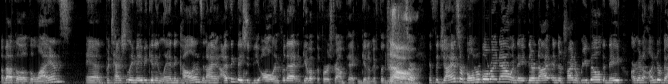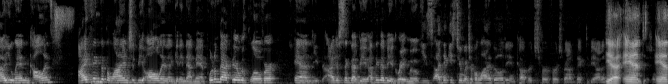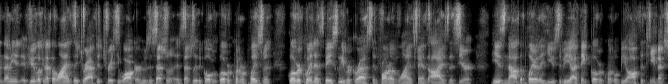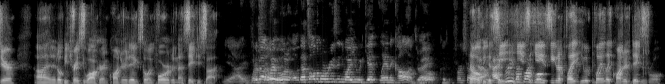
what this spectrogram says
about the the Lions and potentially maybe getting Landon Collins. And I, I think they should be all in for that and give up the first round pick and get him. If the Giants no. are if the Giants are vulnerable right now and they, they're not and they're trying to rebuild and they are going to undervalue Landon Collins, I think that the Lions should be all in on getting that man. Put him back there with Glover and I just think that'd be I think that'd be a great move. He's I think he's too much of a liability in coverage for a first round pick to be honest. Yeah, and and I mean if you're looking at the Lions, they drafted Tracy Walker, who's essentially essentially the Glover, Glover Quinn replacement. Glover Quinn has basically regressed in front of Lions fans' eyes this year. He is not the player that he used to be. I think Glover Quinn will be off the team next year uh, and it'll be Tracy Walker and Quandre Diggs going forward in that safety spot. Yeah. I, what about wait, what, that's all the more reason why you would get Landon Collins, right? No, because first round. No, yeah, because he, he's, he's, he's, gonna play. He would play like Quandre Diggs' role.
